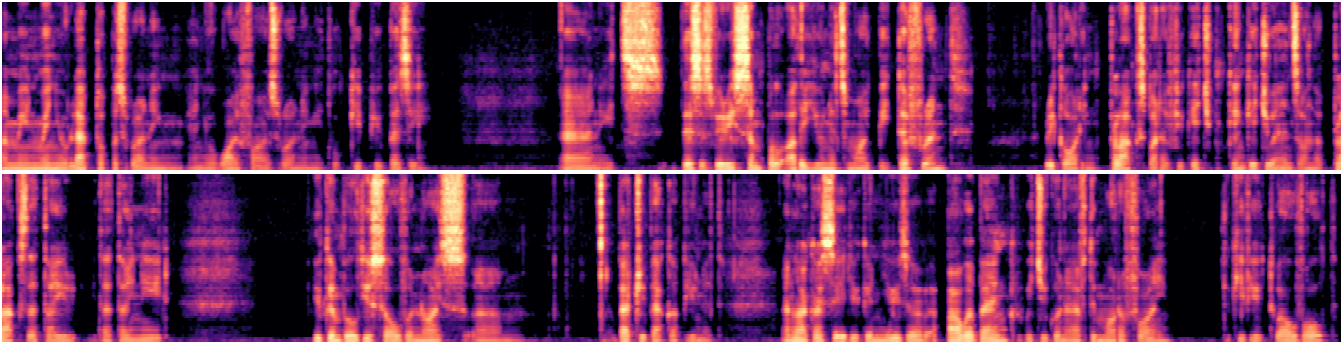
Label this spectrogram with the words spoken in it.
I mean, when your laptop is running and your Wi-Fi is running, it will keep you busy. And it's this is very simple. Other units might be different regarding plugs, but if you get you can get your hands on the plugs that I that I need, you can build yourself a nice um, battery backup unit. And like I said, you can use a, a power bank, which you're going to have to modify to give you 12 volt.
